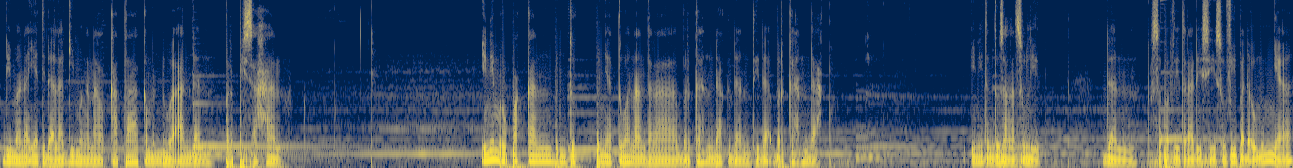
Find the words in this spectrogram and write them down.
di mana ia tidak lagi mengenal kata kemenduaan dan perpisahan. Ini merupakan bentuk penyatuan antara berkehendak dan tidak berkehendak. Ini tentu sangat sulit dan seperti tradisi sufi pada umumnya,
